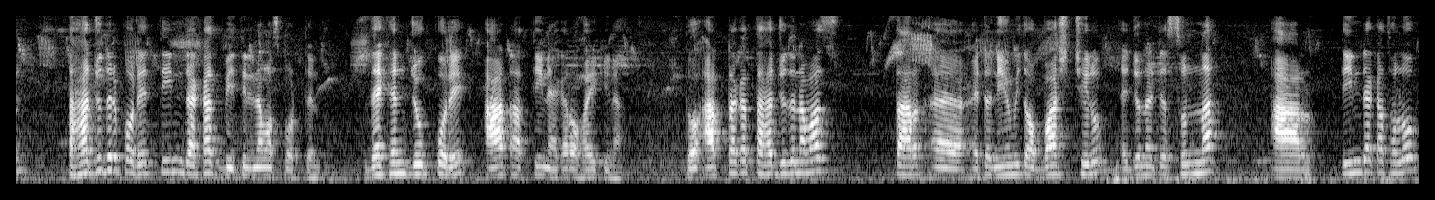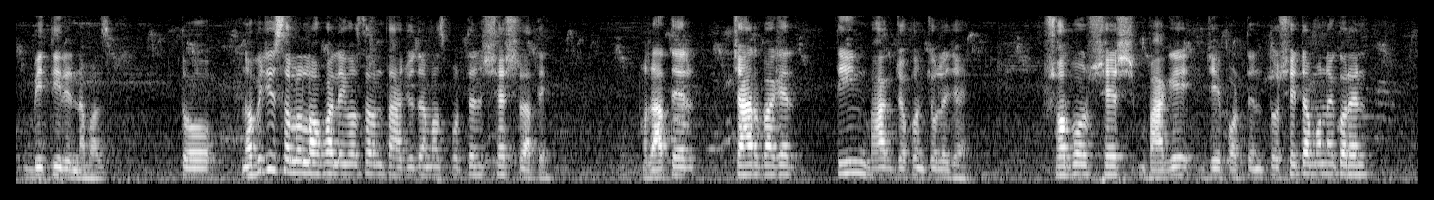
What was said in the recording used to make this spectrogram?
তাহাজুদের পরে তিন রাকাত বিতির নামাজ পড়তেন। দেখেন যোগ করে আট আর তিন এগারো হয় কিনা। তো আট রাকাত তাহাজুদের নামাজ তার এটা নিয়মিত অভ্যাস ছিল। এই জন্য এটা সুন্না আর তিন ডাকাত হলো বিতিরের নামাজ। তো নবীজি সাল্লাহ আলী আসালাম তাহাজুদ নামাজ পড়তেন শেষ রাতে। রাতের চার ভাগের তিন ভাগ যখন চলে যায় সর্বশেষ ভাগে যে পড়তেন, তো সেটা মনে করেন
